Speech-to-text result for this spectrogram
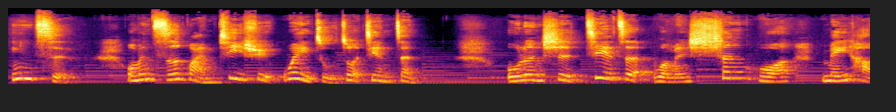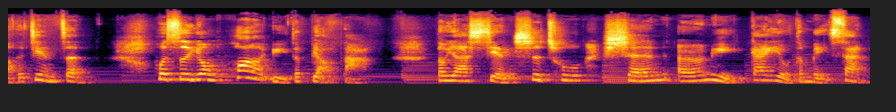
因此，我们只管继续为主做见证，无论是借着我们生活美好的见证，或是用话语的表达，都要显示出神儿女该有的美善。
